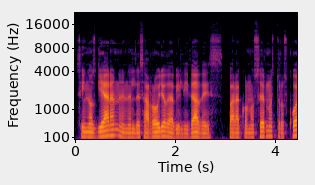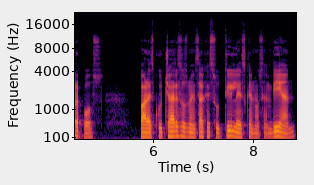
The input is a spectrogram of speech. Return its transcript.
si nos guiaran en el desarrollo de habilidades para conocer nuestros cuerpos, para escuchar esos mensajes sutiles que nos envían,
